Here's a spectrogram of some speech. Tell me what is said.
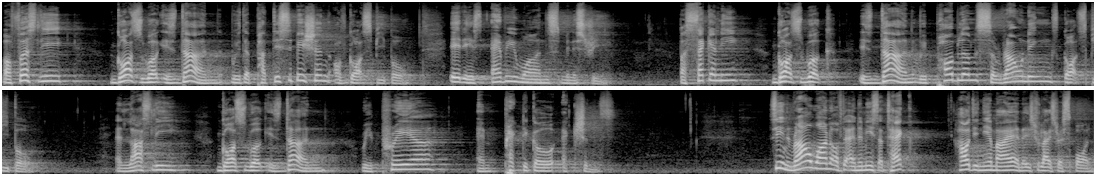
Well, firstly, God's work is done with the participation of God's people. It is everyone's ministry. But secondly, God's work is done with problems surrounding God's people. And lastly, God's work is done with prayer and practical actions. See, in round one of the enemy's attack, how did Nehemiah and the Israelites respond?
